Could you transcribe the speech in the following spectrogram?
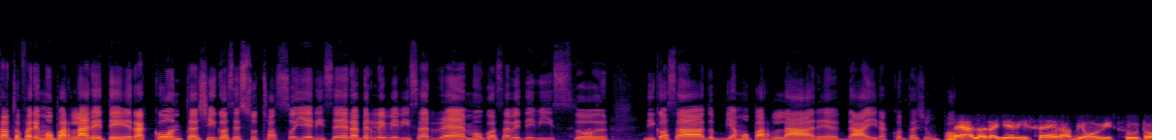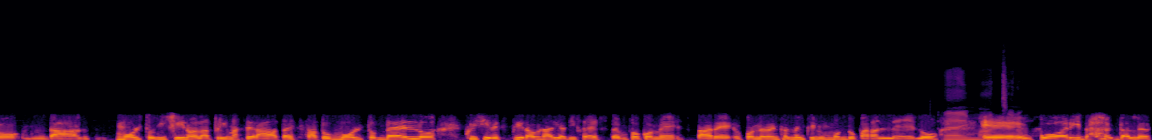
tanto faremo parlare te. Raccontaci cosa è successo ieri sera per le vie di Sanremo, cosa avete visto, di cosa dobbiamo parlare. Dai, raccontaci un po'. Beh, allora, ieri sera abbiamo vissuto da molto vicino la prima serata, è stato molto bello. Qui si respira un'aria di festa, è un po' come stare fondamentalmente in un mondo parallelo. eh, eh, fuori da- dal-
